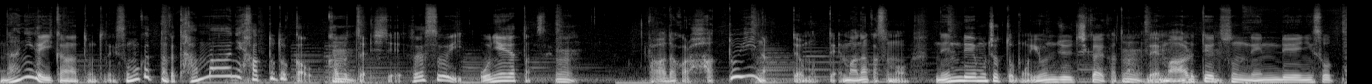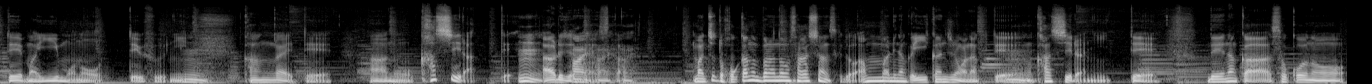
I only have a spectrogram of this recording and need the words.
何がいいかなと思った時その方なんかたまにハットとかをかぶったりして、それがすごいお似合いだったんですよ。うん。ああだからハットいいなって思ってまあなんかその年齢もちょっともう40近い方なので、うん。まあ、ある程度その年齢に沿ってまあいいものをっていうふうにうん。考えて、あのカシラってあるじゃないですかまあちょっと他のブランドも探したんですけどあんまりなんかいい感じのがなくて、うん。カシラに行ってでなんかそこの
